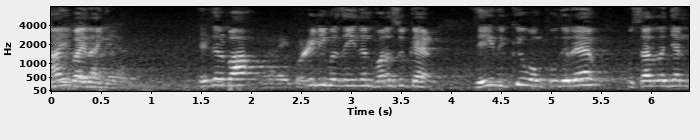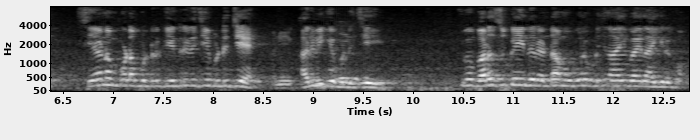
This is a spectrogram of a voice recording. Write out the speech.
நாய் பயிர் ஆக்கியிருக்கோம். எழுதுனப்பா. ஒழிலிம செய்தன் பரசுக்க செய்துக்கு உன் குதிரை சர்ரஜன் சேனம் போடப்பட்டிருக்கு என்று என்ன செய்யப்பட்டுச்சு? அறிவிக்கப்பட்டுச்சு. இப்போ பரசுக்கை இந்த ரெண்டாம் முப்புல பிடிச்சி நாய் பயிர் ஆக்கியிருக்கோம்.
